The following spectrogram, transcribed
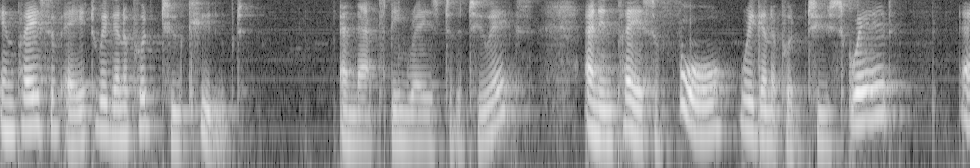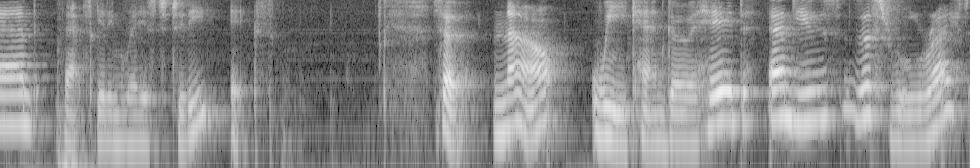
in place of 8, we're going to put 2 cubed. And that's being raised to the 2x. And in place of 4, we're going to put 2 squared. And that's getting raised to the x. So now we can go ahead and use this rule, right?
